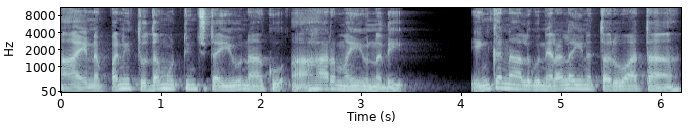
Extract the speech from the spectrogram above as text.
ఆయన పని తుదముట్టించుటయు నాకు ఆహారమై ఉన్నది. ఇంక నాలుగు నెలలైన తరువాత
